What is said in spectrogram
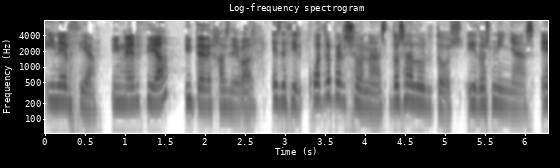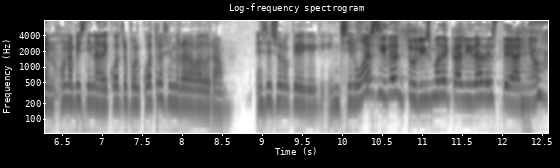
Inercia. Inercia y te dejas llevar. Es decir, cuatro personas, dos adultos y dos niñas en una piscina de 4x4 haciendo la lavadora. ¿Es eso lo que que Ese ha insinúas? sido el turismo de calidad de este año.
